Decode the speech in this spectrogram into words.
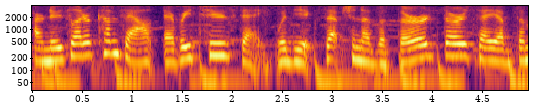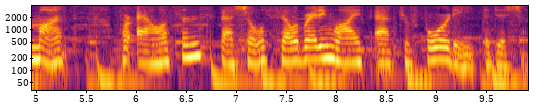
Our newsletter comes out every Tuesday, with the exception of the third Thursday of the month for Alison's special Celebrating Life After 40 edition.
